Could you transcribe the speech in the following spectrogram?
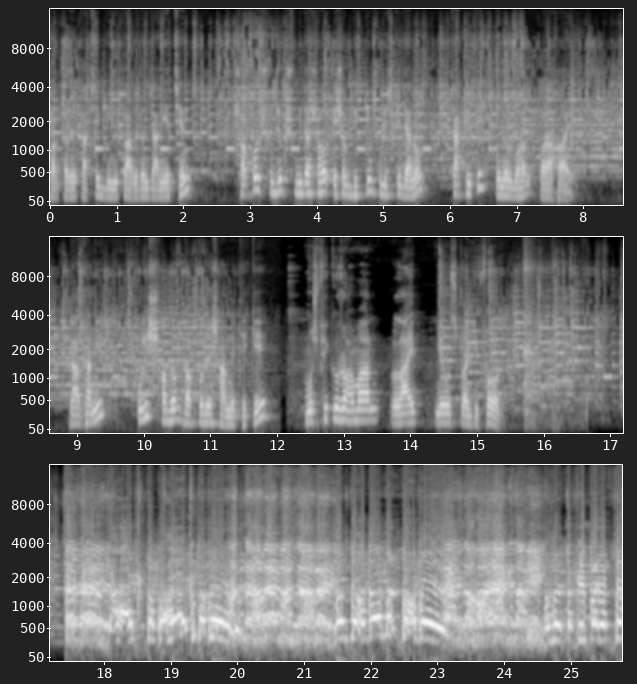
সরকারের কাছে বিনীত আবেদন জানিয়েছেন, সকল সুযোগ সুবিধাসহ এসব ভিকটিম পুলিশকে যেন চাকরিতে পুনর্বহাল করা হয়। রাজধানীর পুলিশ সদর দপ্তরের সামনে থেকে Mushfiqur Rahman live news twenty four. মানতে হবে মানতে হবে। আমার চাকরি পারছে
